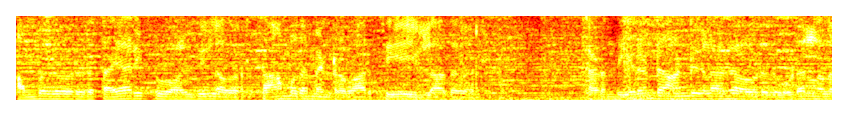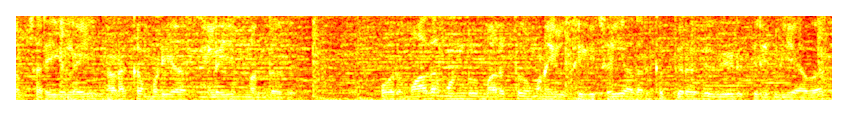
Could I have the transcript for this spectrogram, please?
ஐம்பது வருட தயாரிப்பு வாழ்வில் அவர் தாமதம் என்ற வார்த்தையே இல்லாதவர். கடந்த இரண்டு ஆண்டுகளாக அவரது உடல்நலம் சரியில்லை நடக்க முடியாத நிலையும் வந்தது. ஒரு மாதம் முன்பு மருத்துவமனையில் சிகிச்சை அதற்கு பிறகு வீடு திரும்பிய அவர்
